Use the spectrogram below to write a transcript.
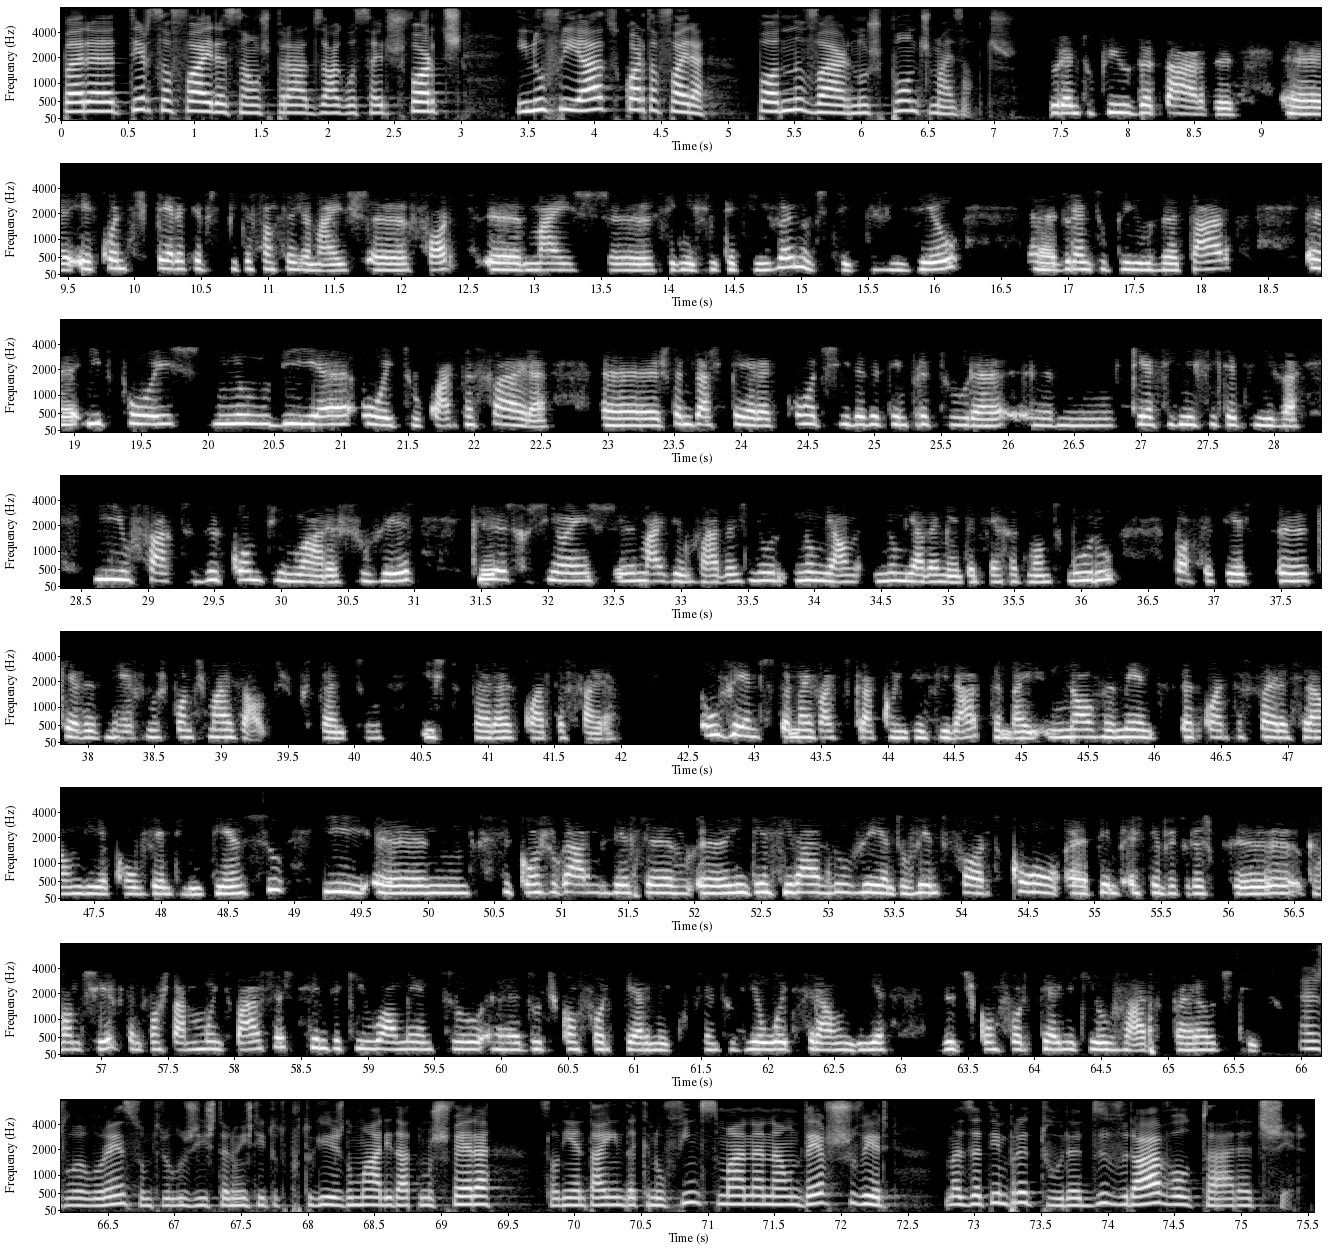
Para terça-feira são esperados aguaceiros fortes e no feriado, quarta-feira, pode nevar nos pontos mais altos. Durante o período da tarde é quando se espera que a precipitação seja mais forte, mais significativa no distrito de Viseu, durante o período da tarde. E depois, no dia 8, quarta-feira, Uh, estamos à espera, com a descida da temperatura, um, que é significativa, e o facto de continuar a chover, que as regiões eh, mais elevadas, nomeadamente a Serra de Montemuro, possa ter uh, queda de neve nos pontos mais altos. Portanto, isto para quarta-feira. O vento também vai soprar com intensidade, também novamente a quarta-feira será um dia com o vento intenso e um, se conjugarmos essa uh, intensidade do vento, o vento forte, com tem as temperaturas que, que, vão descer, portanto vão estar muito baixas, temos aqui o aumento uh, do desconforto térmico, portanto o dia 8 será um dia de desconforto térmico elevado para o distrito. Ângela Lourenço, meteorologista no Instituto Português do Mar e da Atmosfera, salienta ainda que no fim de semana não deve chover, mas a temperatura deverá voltar a descer.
